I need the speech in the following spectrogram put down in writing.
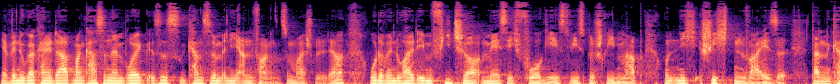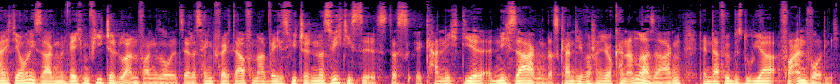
Ja, wenn du gar keine Datenbank hast in deinem Projekt, ist es, kannst du damit nicht anfangen, zum Beispiel, ja. Oder wenn du halt eben featuremäßig vorgehst, wie ich es beschrieben habe, und nicht schichtenweise, dann kann ich dir auch nicht sagen, mit welchem Feature du anfangen sollst. Ja, das hängt vielleicht davon ab, welches Feature denn das Wichtigste ist. Das kann ich dir nicht sagen. Das kann dir wahrscheinlich auch kein anderer sagen, denn dafür bist du ja verantwortlich.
